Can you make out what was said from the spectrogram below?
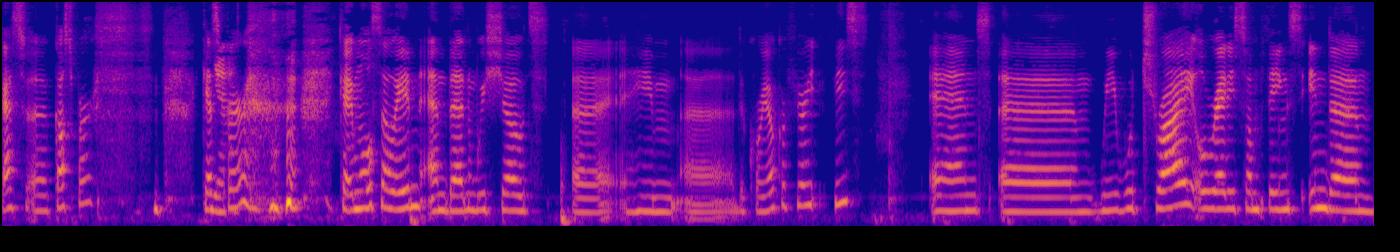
uh, Casper. Casper came also in, and then we showed uh, him uh, the choreographies, and um, we would try already some things in the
